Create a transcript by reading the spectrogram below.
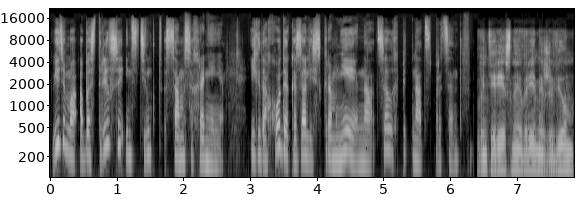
видимо, обострился инстинкт самосохранения. Их доходы оказались скромнее на целых 15%. В интересное время живем,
